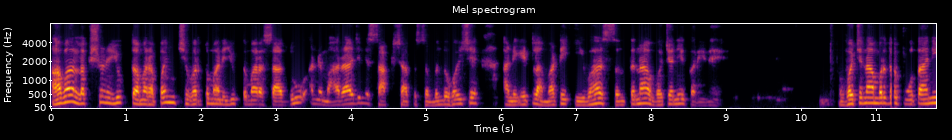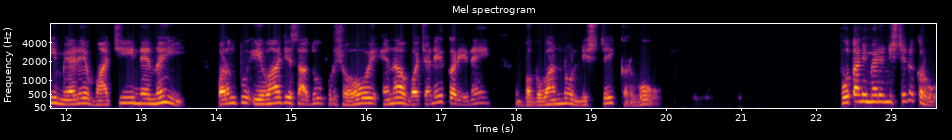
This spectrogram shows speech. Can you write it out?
આવા લક્ષણ યુક્ત અમારા પંચ વર્તમાન યુક્ત અમારા સાધુ અને મહારાજને સાક્ષાત સંબંધ હોય છે અને એટલા માટે એવા સંતના વચને કરીને. વચનામૃત પોતાની મેળે વાંચીને નહીં, પરંતુ એવા જે સાધુ પુરુષ હોય એના વચને કરીને ભગવાનનો નિશ્ચય કરવો. પોતાની મેળે નિશ્ચય ન કરવો.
